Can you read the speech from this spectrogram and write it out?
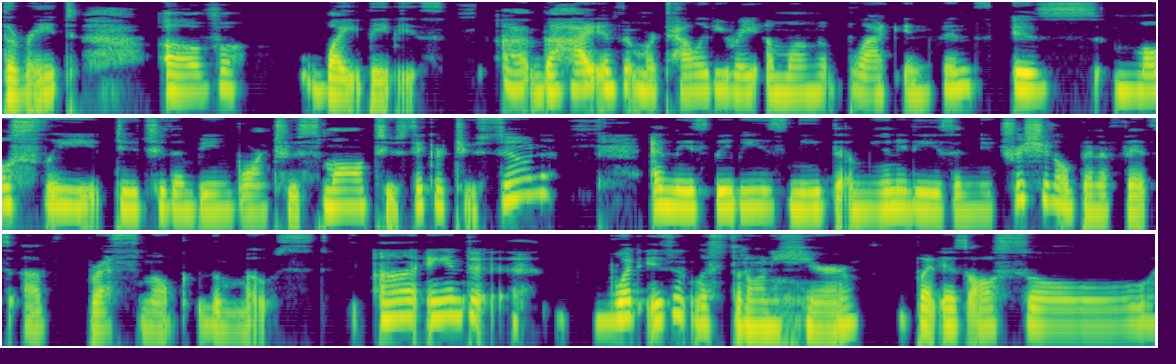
the rate of white babies. Uh, the high infant mortality rate among black infants is mostly due to them being born too small, too sick, or too soon and these babies need the immunities and nutritional benefits of breast milk the most. Uh, and what isn't listed on here, but is also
